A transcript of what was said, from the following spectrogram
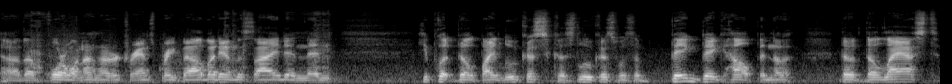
uh, the 4100 trans brake valve body on the side, and then he put built by Lucas because Lucas was a big, big help in the the, the last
